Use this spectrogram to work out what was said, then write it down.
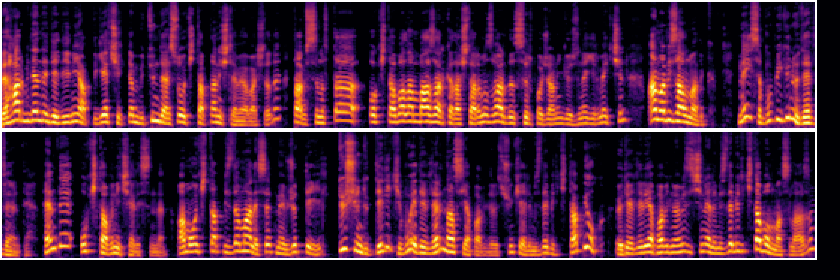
Ve harbiden de dediğini yaptı. Gerçekten bütün dersi o kitaptan işlemeye başladı. Tabi sınıfta o kitabı alan bazı arkadaşlarımız vardı sırf hocanın gözüne girmek için. Ama biz almadık. Neyse bu bir gün ödev verdi. Hem de o kitabın içerisinden. Ama o kitap bizde maalesef mevcut değil. Düşündük dedi ki bu ödevleri nasıl yapabiliriz? Çünkü elimizde bir kitap yok. Ödevleri yapabilmemiz için elimizde bir kitap olması lazım.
